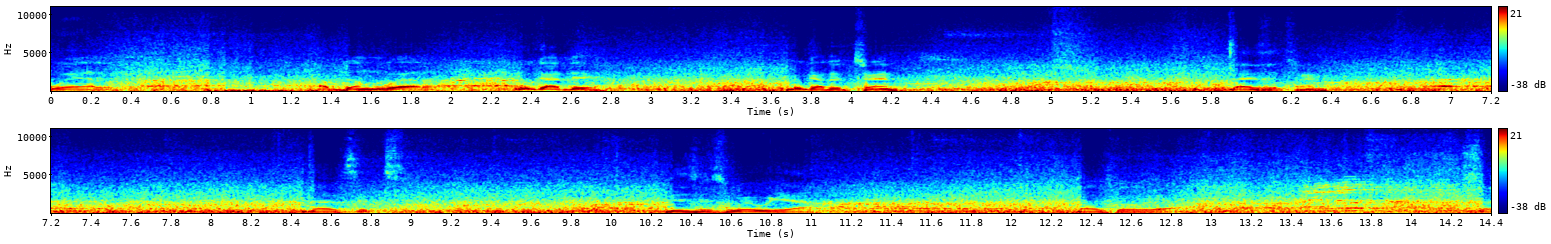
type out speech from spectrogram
well. Have done well. Look at the look at the train. That is the train. That's it. This is where we are. That's where we are. So,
